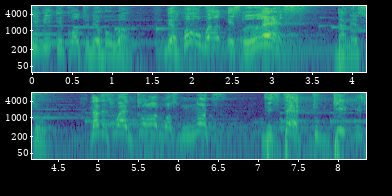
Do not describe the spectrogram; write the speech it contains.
even equal to the whole world. the whole world is less than a soul. That is why God was not disturbed to give his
